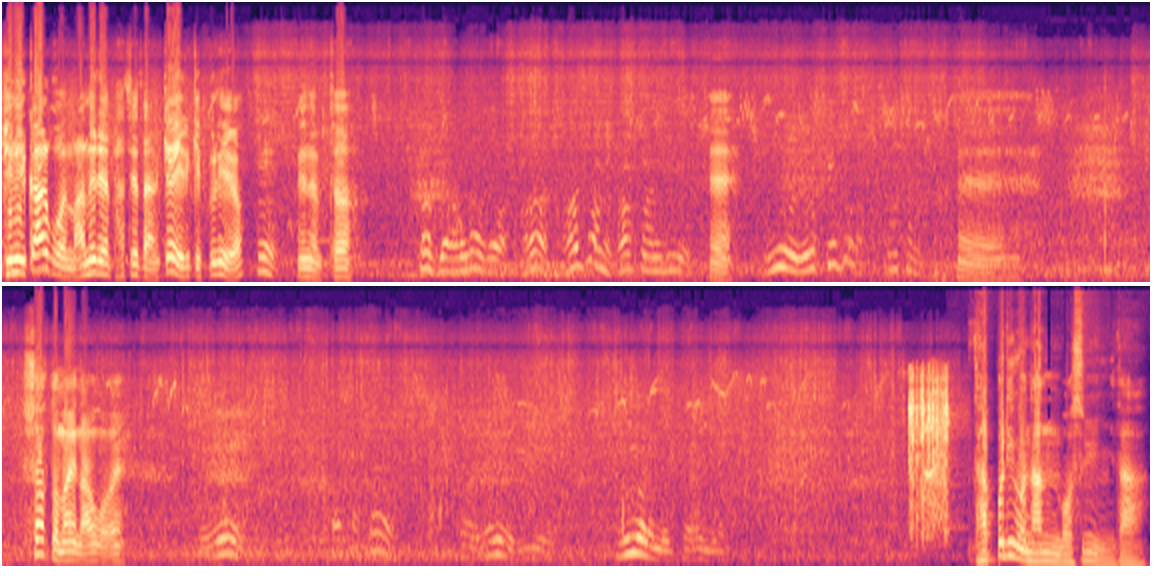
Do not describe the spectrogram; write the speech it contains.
비닐 깔고 마늘에 밭에다 깨 이렇게 뿌려요. 예, 그다음부터 그렇게 안 가고, 아, 가까운 가까운데, 예, 이거 이렇게도 가까운. 예, 수확도 많이 나오고 예. 다 뿌리고 난 모습입니다.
